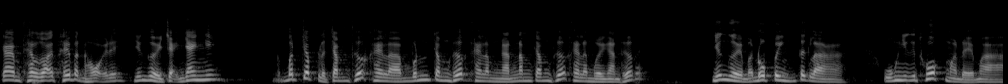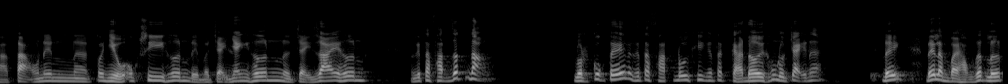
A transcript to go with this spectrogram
các em theo dõi thế vận hội đấy, những người chạy nhanh ấy, bất chấp là trăm thước hay là bốn trăm thước hay là một ngàn năm trăm thước hay là mười ngàn thước ấy. Những người mà doping, tức là uống những cái thuốc mà để mà tạo nên à, có nhiều oxy hơn, để mà chạy nhanh hơn chạy dai hơn người ta phạt rất nặng. Luật quốc tế là người ta phạt đôi khi người ta cả đời không được chạy nữa đấy đấy là bài học rất lớn.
